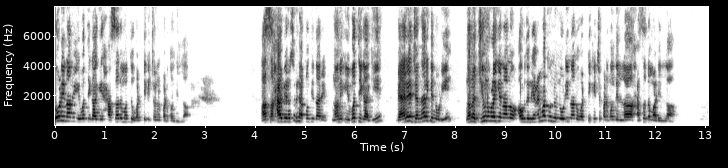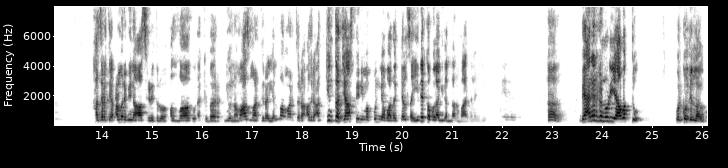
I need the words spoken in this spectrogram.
ನೋಡಿ ನಾನು ಇವತ್ತಿಗಾಗಿ ಹಸದ ಮತ್ತು ಹೊಟ್ಟೆ ಕಿಚ್ಚನ್ನು ಪಡ್ಕೊಂಡಿಲ್ಲ. ಆ ಸಹಾಬಿ ರಸೂಲ್ ಹಾಕೊಂತಿದ್ದಾರೆ ನಾನು ಇವತ್ತಿಗಾಗಿ ಬೇರೆ ಜನರಿಗೆ ನೋಡಿ, ನನ್ನ ಜೀವನ ಒಳಗೆ ನಾನು ಅವ್ರದ್ದು ನ್ಯಾಯಮತವನ್ನು ನೋಡಿ ನಾನು ಹೊಟ್ಟೆ ಕಿಚ್ಚು ಪಡ್ಕೊಂಡಿಲ್ಲ, ಹಸದ ಮಾಡಿಲ್ಲ. ಹಜರತ್ ಅಮರ್ ಬಿನ್ ಆಸ್ ಹೇಳಿದ್ರು, ಅಲ್ಲಾಹು ಅಕ್ಬರ್, ನೀವು ನಮಾಜ್ ಮಾಡ್ತೀರಾ, ಎಲ್ಲಾ ಮಾಡ್ತೀರಾ, ಆದ್ರೆ ಅದಕ್ಕಿಂತ ಜಾಸ್ತಿ ನಿಮ್ಮ ಪುಣ್ಯವಾದ ಕೆಲಸ ಇದೇ ಕಬೂಲಾಗಿದೆ ಅಲ್ಲ ಬಾರ್ಗನಲ್ಲಿ. ಹ ಬ್ಯಾರ್ಯರ್ಗ ನೋಡಿ ಯಾವತ್ತು ಉರ್ಕೊಂಡಿಲ್ಲ ಅವರು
